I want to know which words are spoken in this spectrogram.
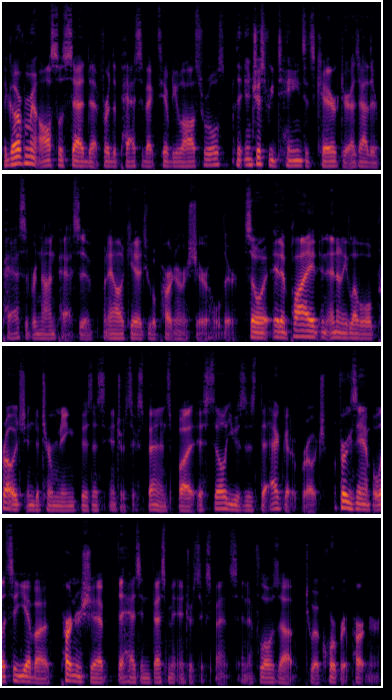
The government also said that for the passive activity loss rules, the interest retains its character as either passive or non passive when allocated to a partner or shareholder. So it applied an entity level approach in determining business interest expense, but it still uses the aggregate approach. For example, let's say you have a partnership that has investment interest expense and it flows up to a corporate partner.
